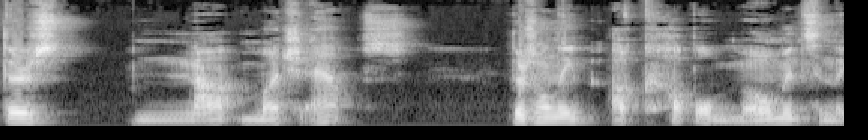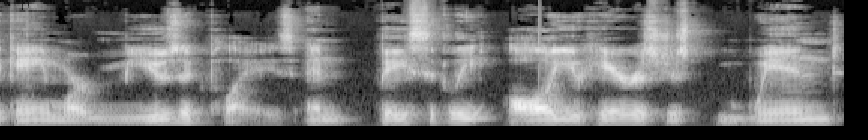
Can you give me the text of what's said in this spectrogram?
there's not much else there's only a couple moments in the game where music plays, and basically all you hear is just wind,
